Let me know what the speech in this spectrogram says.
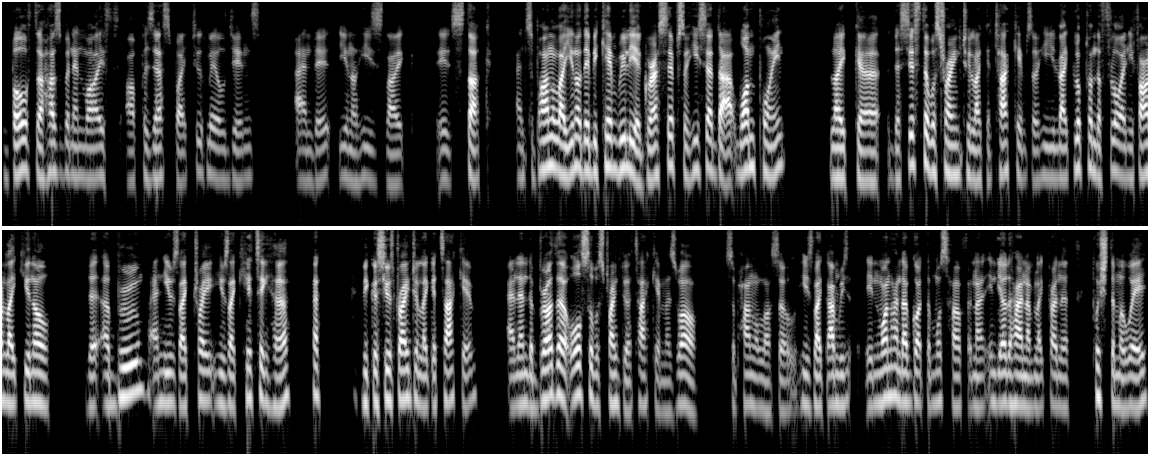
both the husband and wife are possessed by two male jinns, and they, you know, he's like, it's stuck. And subhanAllah, you know, they became really aggressive. So he said that at one point, like uh, the sister was trying to like attack him. So he like looked on the floor and he found like, you know, the, a broom and he was like try he was like hitting her because she was trying to like attack him. And then the brother also was trying to attack him as well subhanallah. So he's like i'm in one hand i've got the mushaf and in the other hand i'm like trying to push them away.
